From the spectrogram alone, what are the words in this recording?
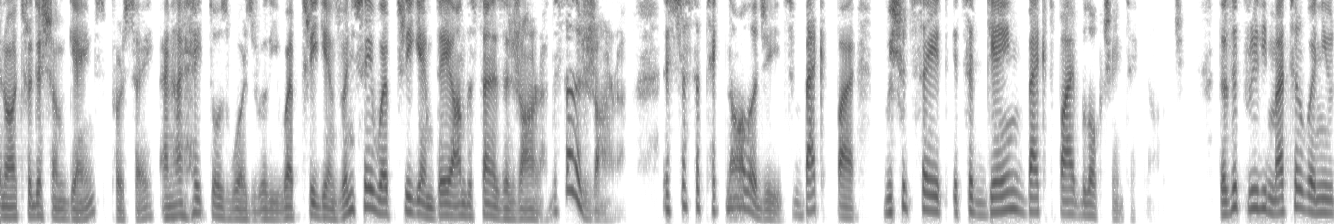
you know traditional games per se and i hate those words really web3 games when you say web3 game they understand as a genre it's not a genre it's just a technology it's backed by we should say it, it's a game backed by blockchain technology does it really matter when you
